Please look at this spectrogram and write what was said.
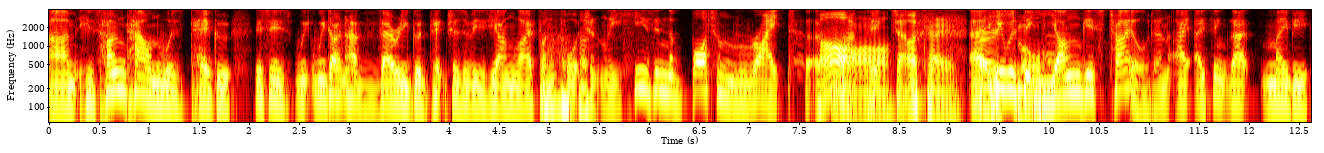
Um, his hometown was Daegu. This is we, we don't have very good pictures of his young life, unfortunately. He's in the bottom right of Oh, that picture. okay. Uh, he was the youngest child, and I, I think that maybe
